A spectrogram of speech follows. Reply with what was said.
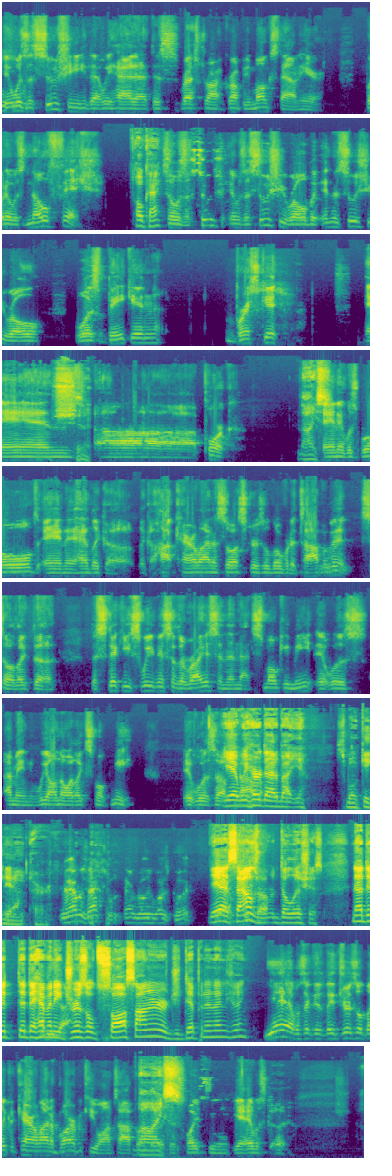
It was a sushi that we had at this restaurant, Grumpy Monks, down here, but it was no fish. Okay. So it was a sushi. It was a sushi roll, but in the sushi roll was bacon, brisket, and Shit. uh, pork, Nice. and it was rolled, and it had like a like a hot Carolina sauce drizzled over the top of it. So like the the sticky sweetness of the rice, and then that smoky meat. It was. I mean, we all know I like smoked meat. It was. Uh, yeah, we heard that about you. Smoking Yeah. meat or Yeah, that was excellent. That really was good. Yeah, Yeah, it sounds for sure. delicious. Now, did did they have any Yeah. drizzled sauce on it, or did you dip it in anything? Yeah, it was like a, they drizzled like a Carolina barbecue on top of Nice. it, like spicy. Yeah, it was good.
